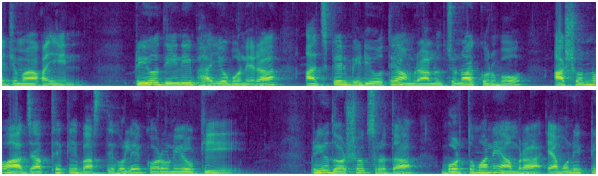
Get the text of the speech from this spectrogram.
আজমাইন। প্রিয় দিনী ভাই ও বোনেরা, আজকের ভিডিওতে আমরা আলোচনা করব আসন্ন আজাব থেকে বাঁচতে হলে করণীয় কী? প্রিয় দর্শক শ্রোতা, বর্তমানে আমরা এমন একটি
